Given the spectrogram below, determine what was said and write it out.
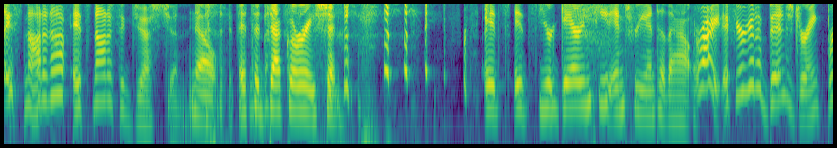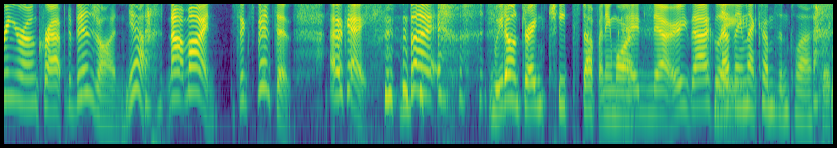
exactly. It's not enough. It's not a suggestion. No, it's, a declaration. it's it's your guaranteed entry into the house. Right. If you're going to binge drink, bring your own crap to binge on. Yeah. Not mine. It's expensive. Okay. But We don't drink cheap stuff anymore. I know exactly. Nothing that comes in plastic.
